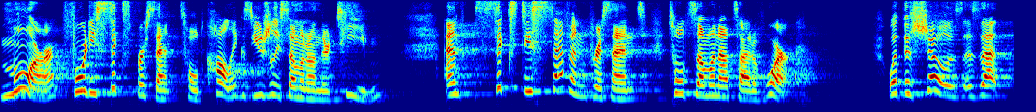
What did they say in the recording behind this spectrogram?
more, 46% told colleagues, usually someone on their team, and 67% told someone outside of work. What this shows is that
